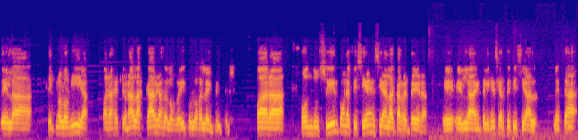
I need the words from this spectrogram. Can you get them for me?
de la tecnología para gestionar las cargas de los vehículos eléctricos, para conducir con eficiencia en la carretera. Eh, la inteligencia artificial le está,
